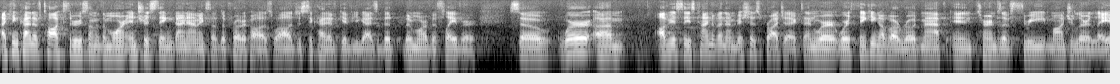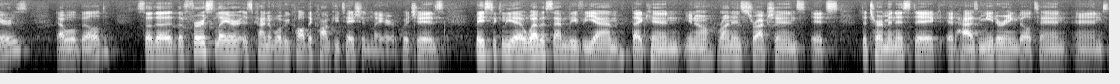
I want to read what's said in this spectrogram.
I can kind of talk through some of the more interesting dynamics of the protocol as well, just to kind of give you guys a bit, bit more of a flavor. So we're, um, obviously it's kind of an ambitious project and we're, we're thinking of our roadmap in terms of three modular layers that we'll build. So the, the first layer is kind of what we call the computation layer, which is basically a WebAssembly VM that can you know, run instructions. It's deterministic, it has metering built in, and,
